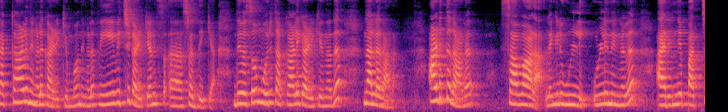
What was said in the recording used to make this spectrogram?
തക്കാളി നിങ്ങൾ കഴിക്കുമ്പോൾ നിങ്ങൾ വേവിച്ച് കഴിക്കാൻ ശ്രദ്ധിക്കുക. ദിവസവും ഒരു തക്കാളി കഴിക്കുന്നത് നല്ലതാണ്. അടുത്തതാണ് സവാള അല്ലെങ്കിൽ ഉള്ളി. ഉള്ളി നിങ്ങൾ അരിഞ്ഞ് പച്ച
